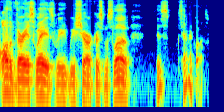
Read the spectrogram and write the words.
all the various ways we, we share our Christmas love is Santa Claus.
